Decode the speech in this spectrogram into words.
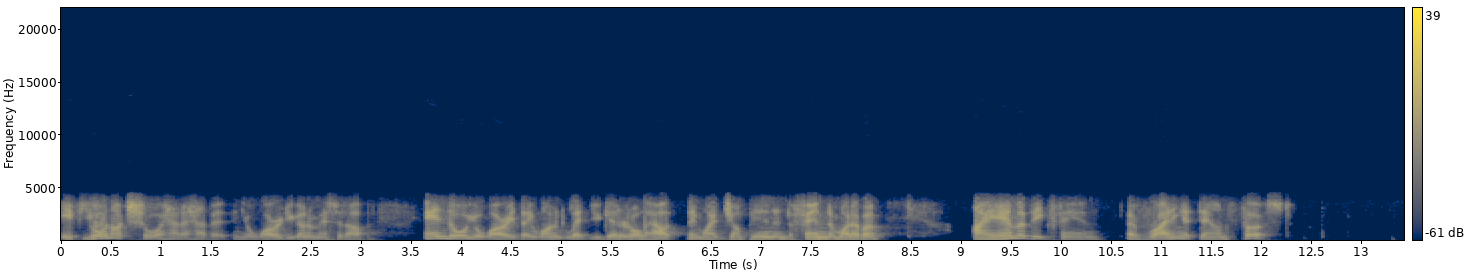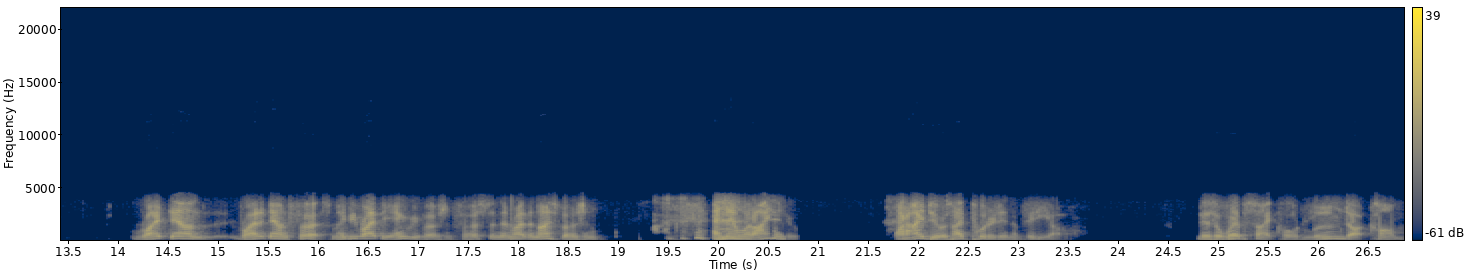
if you're not sure how to have it and you're worried you're going to mess it up, and or you're worried they won't let you get it all out, they might jump in and defend and whatever. I am a big fan of writing it down first write down write it down first. Maybe write the angry version first, and then write the nice version. and then what I do, what I do is I put it in a video. There's a website called Loom.com,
